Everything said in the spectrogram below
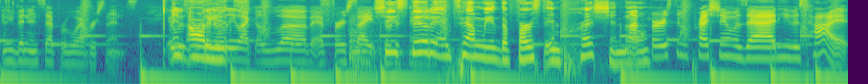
and we've been inseparable ever since. It And was audience. literally like a love at first sight. She still didn't tell me the first impression though. My first impression was that he was hot.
